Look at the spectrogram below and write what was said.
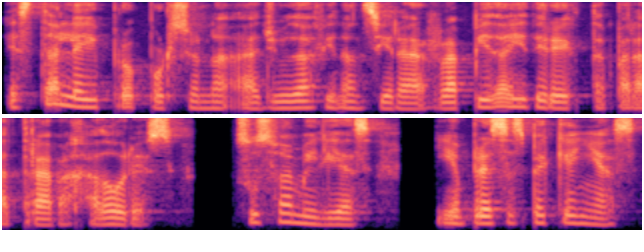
Esta ley proporciona ayuda financiera rápida y directa para trabajadores, sus familias y empresas pequeñas,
